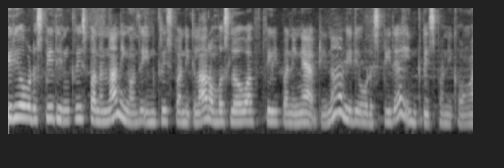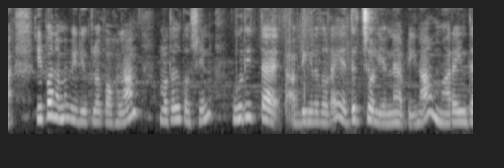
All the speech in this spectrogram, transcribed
வீடியோவோட ஸ்பீட் இன்க்ரீஸ் பண்ணுன்னா நீங்கள் வந்து இன்க்ரீஸ் பண்ணிக்கலாம். ரொம்ப ஸ்லோவாக ஃபீல் பண்ணி பண்ணீங்க அப்படின்னா வீடியோவோட ஸ்பீடை இன்க்ரீஸ் பண்ணிக்கோங்க. இப்போ நம்ம வீடியோக்குள்ளே போகலாம். முதல் கொஸ்டின் உரித்த அப்படிங்கிறதோட எதிர்ச்சொல் என்ன அப்படின்னா மறைந்த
